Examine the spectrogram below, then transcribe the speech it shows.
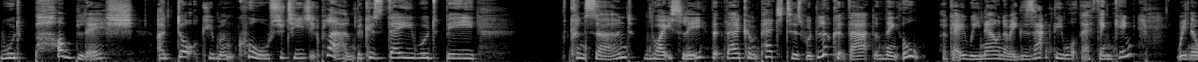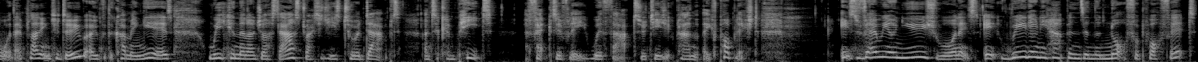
would publish a document called strategic plan because they would be concerned, rightly, that their competitors would look at that and think, oh, okay, we now know exactly what they're thinking. We know what they're planning to do over the coming years. We can then adjust our strategies to adapt and to compete effectively with that strategic plan that they've published. It's very unusual and it's, it really only happens in the not for profit,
